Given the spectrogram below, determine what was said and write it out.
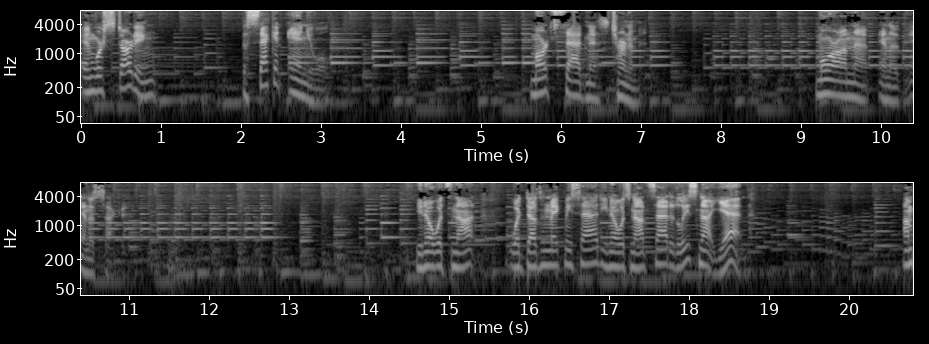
And we're starting the second annual March Sadness tournament. More on that in a in a second. You know what's not what doesn't make me sad? You know what's not sad? At least not yet. I'm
